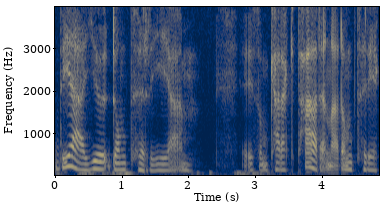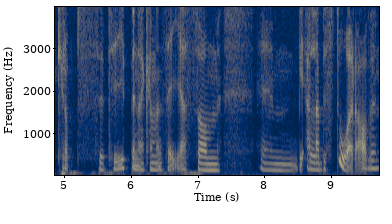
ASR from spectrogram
det är ju de tre eh, som karaktärerna, de tre kroppstyperna kan man säga som ehm, vi alla består av.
